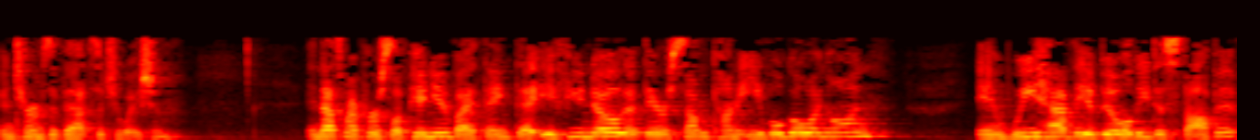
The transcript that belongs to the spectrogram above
in terms of that situation. And that's my personal opinion, but I think that if you know that there's some kind of evil going on and we have the ability to stop it,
